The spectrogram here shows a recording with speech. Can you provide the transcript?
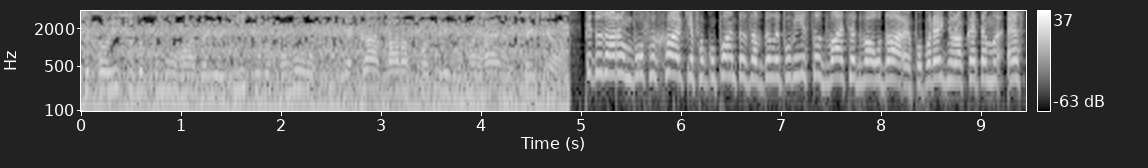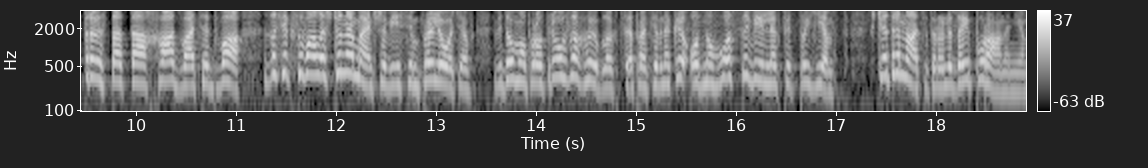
психологічну допомогу надають, іншу допомогу, яка зараз потрібна нагально в цей час. Ударом був і Харків. Окупанти завдали по місту 22 удари. Попередньо ракетами С-300 та Х-22. Зафіксували щонайменше 8 прильотів. Відомо про трьох загиблих. Це працівники одного з цивільних підприємств. Ще 13 людей поранені.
